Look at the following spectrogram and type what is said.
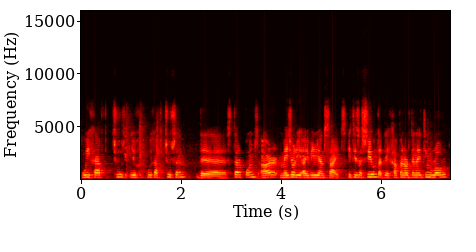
we have, choose, we have chosen the start points are majorly Iberian sites. It is assumed that they have an ordinating role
